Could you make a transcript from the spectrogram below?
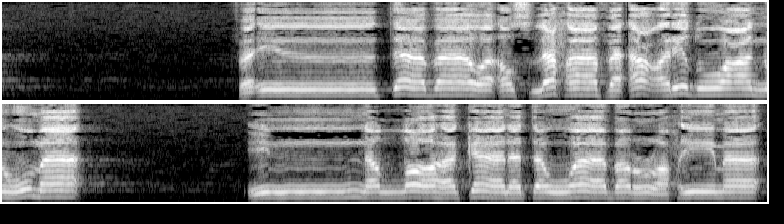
فإن تابا وأصلحا فأعرضوا عنهما إن الله كان توابا رحيما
